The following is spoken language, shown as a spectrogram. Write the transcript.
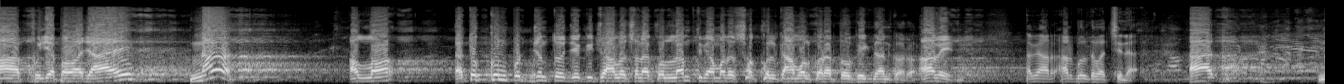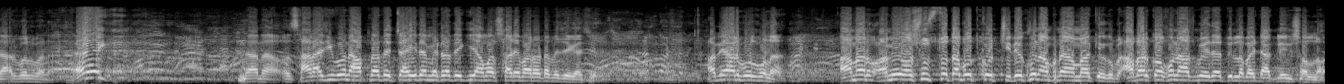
পাপ খুঁজে পাওয়া যায় না। আল্লাহ, এতক্ষণ পর্যন্ত যে কিছু আলোচনা করলাম, তুমি আমাদের সকলকে আমল করার তৌফিক দান করো। আমিন। আমি আর আর বলতে পারছি না। আর না, আর বলব না। এই! না না সারা জীবন আপনাদের চাহিদা মেটাতে গিয়ে আমার সাড়ে বারোটা বেজে গেছে। আমি আর বলব না। আমার, আমি অসুস্থতা বোধ করছি। দেখুন আপনারা আমাকে আবার কখন আসবে হেদায়তুল্লাহ ভাই ডাকলে ইনশাল্লাহ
